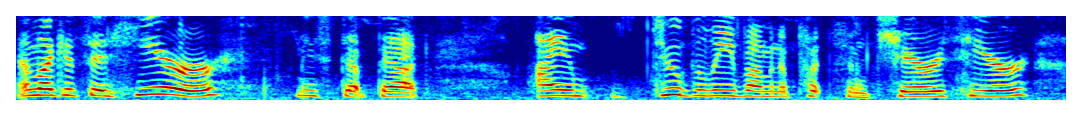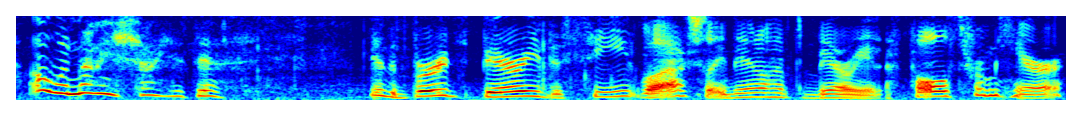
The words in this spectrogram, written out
And like I said here, let me step back. I do believe I'm going to put some chairs here. Oh, and let me show you this. Yeah, the birds bury the seed. Well, actually, they don't have to bury it. It falls from here.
